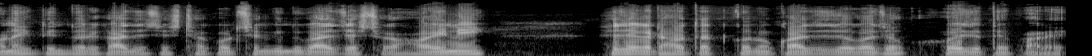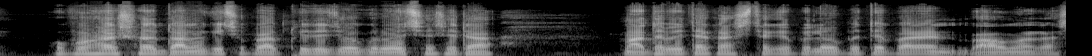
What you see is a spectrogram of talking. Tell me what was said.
অনেক দিন ধরে কাজের চেষ্টা করছেন, কিন্তু কাজের চেষ্টা হয়নি। সে জায়গাটা হঠাৎ কোনো কাজে যোগাযোগ হয়ে যেতে পারে। উপহার সহ দামি কিছু প্রাপ্তিতে যোগ রয়েছে, সেটা মাতা পিতার কাছ থেকে পেলেও পেতে পারেন বাবা মার কাছ,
